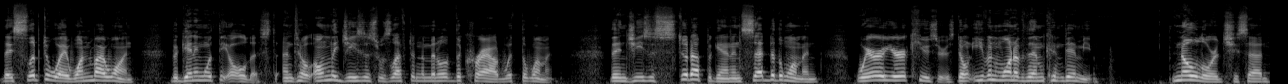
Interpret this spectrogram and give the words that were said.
they slipped away one by one, beginning with the oldest, until only Jesus was left in the middle of the crowd with the woman. Then Jesus stood up again and said to the woman, Where are your accusers? Don't even one of them condemn you. No, Lord, she said.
